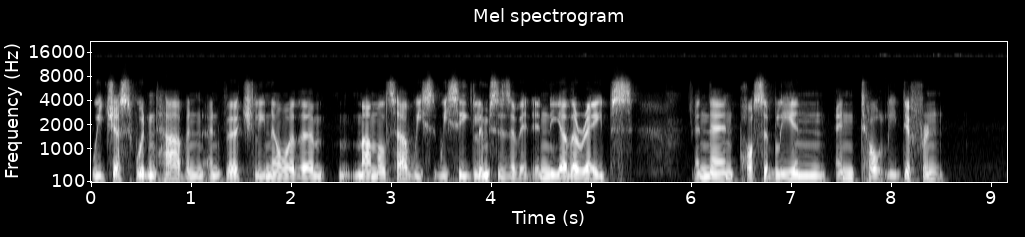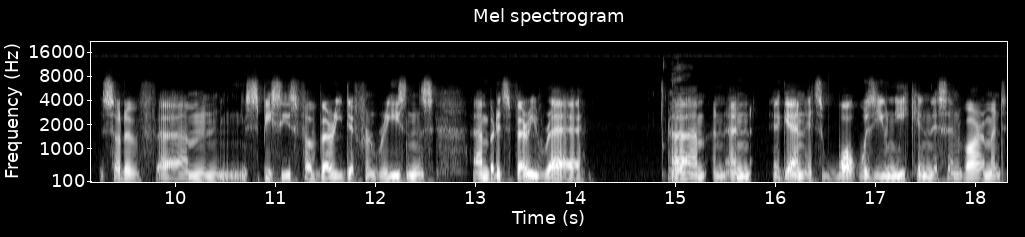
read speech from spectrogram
we just wouldn't have, and, and virtually no other mammals have. We, we see glimpses of it in the other apes, and then possibly in, in totally different sort of um, species for very different reasons, um, but it's very rare. Um, and, and again, it's what was unique in this environment.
